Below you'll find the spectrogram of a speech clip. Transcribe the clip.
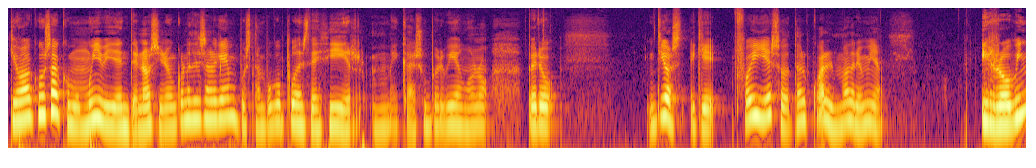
Que é unha cousa como moi evidente, ¿no? Si non conoces a alguén, pues tampouco podes decir, me cae super bien o no. Pero, Dios, é que foi eso, tal cual, madre mía. Y Robin,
